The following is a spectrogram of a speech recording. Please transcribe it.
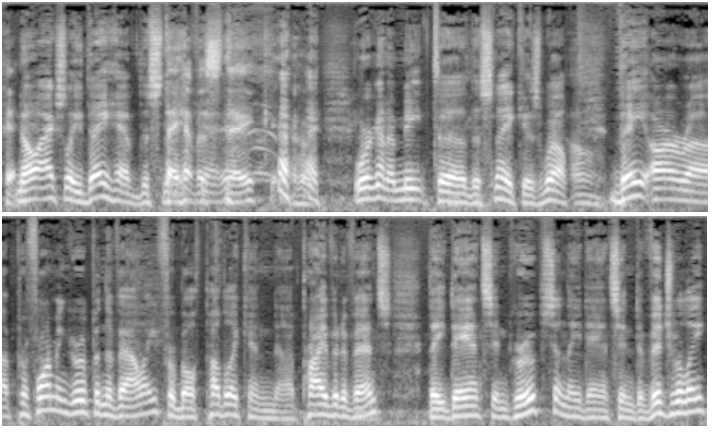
no, actually, they have the snake. They have a snake? We're going to meet uh, the snake as well. Oh. They are a performing group in the Valley for both public and uh, private events. They dance in groups and they dance individually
